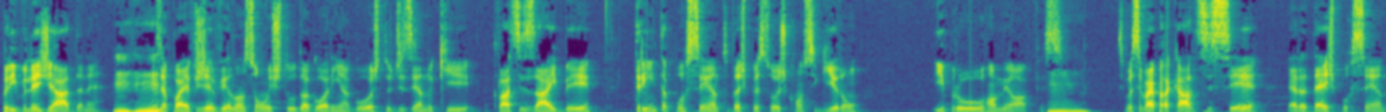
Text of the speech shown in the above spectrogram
privilegiada, né? Por Uhum. exemplo, a FGV lançou um estudo agora em agosto dizendo que classes A e B, 30% das pessoas conseguiram ir para o home office. Hum. Se você vai para classe C, era 10%.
